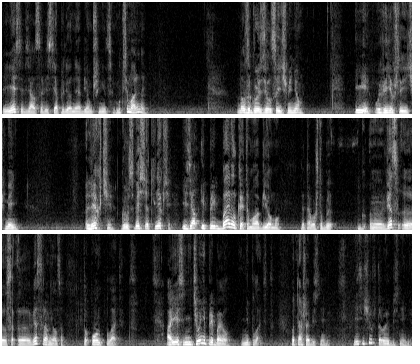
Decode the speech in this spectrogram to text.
И если взялся вести определенный объем пшеницы, максимальный, но загрузился ячменем. И, увидев, что ячмень легче, груз весит это легче, и взял и прибавил к этому объему для того, чтобы э, вес, э, э, вес сравнялся, то он платит. А если ничего не прибавил, не платит. Вот наше объяснение. Есть еще второе объяснение.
